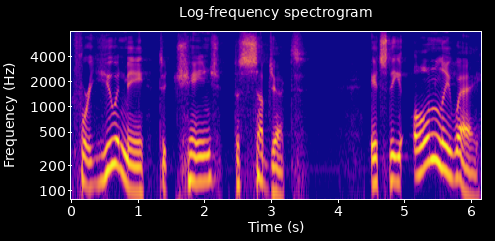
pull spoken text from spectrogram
for you and me to change the subject. It's the only way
